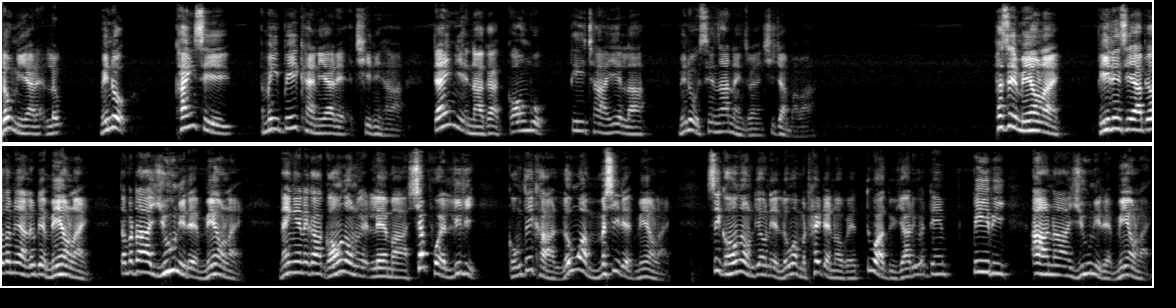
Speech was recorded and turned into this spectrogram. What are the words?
လုံနေရတဲ့အလုပ်မင်းတို့ခိုင်းစီအမိတ်ပေးခံနေရတဲ့အခြေအနေဟာ တိုင်းပြည်အနာဂတ်ကောင်းဖို့တေချာရဲ့လားမင်းတို့စဉ်းစားနိုင်စွမ်းရှိကြမှာပါဖက်စစ်မင်းအောင်လိုင်းဘီဒင်ဆရာပြောသမျှလုပ်တဲ့မင်းအွန်လိုင်းတမတာယူနေတဲ့မင်းအွန်လိုင်းနိုင်ငံတကာခေါင်းဆောင်တွေအလဲမှာရှက်ဖွယ်လိလိဂုံတိတ်ခါလုံးဝမရှိတဲ့မင်းအွန်လိုင်းစစ်ခေါင်းဆောင်တယောက်နဲ့လုံးဝမထိုက်တန်တော့ပဲသူ့ဟာသူယာရီအတင်းပေးပြီးအာနာယူနေတဲ့မင်းအွန်လိုင်း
